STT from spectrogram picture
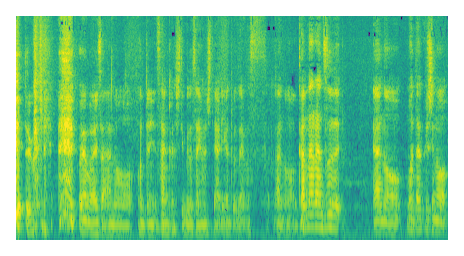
ということで小山愛さんあの本当に参加してくださいましてありがとうございます。あの必ずあの私の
